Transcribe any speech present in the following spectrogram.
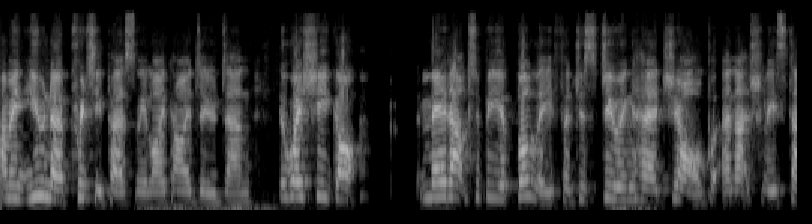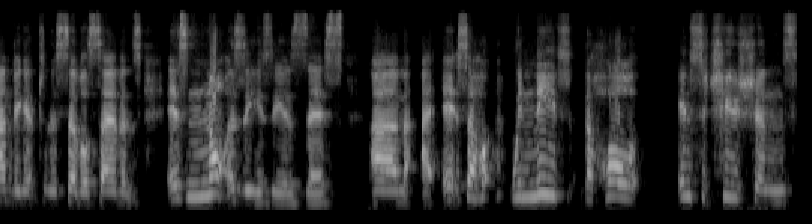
I mean, you know Priti personally, like I do, Dan, the way she got made out to be a bully for just doing her job and actually standing up to the civil servants. It's not as easy as this. Um, it's a we need the whole institutions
